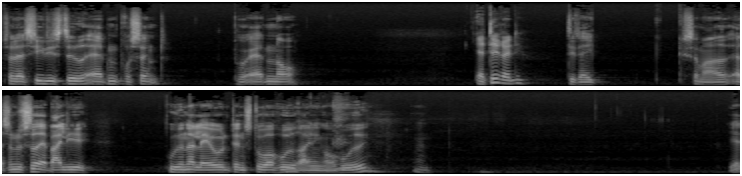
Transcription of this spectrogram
Så lad os sige, at de er steget 18 procent på 18 år. Ja, det er rigtigt. det er da ikke så meget. Altså nu sidder jeg bare lige uden at lave den store hovedregning overhovedet, ikke? Men... Ja,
